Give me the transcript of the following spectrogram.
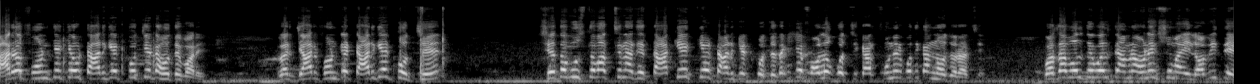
কারও ফোনকে কেউ টার্গেট করছে, এটা হতে পারে। এবার যার ফোনকে টার্গেট করছে, সে তো বুঝতে পারছে না যে তাকে কে টার্গেট করছে, তাকে কে ফলো করছে, কার ফোনের প্রতি কার নজর আছে। কথা বলতে বলতে আমরা অনেক সময় লবিতে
